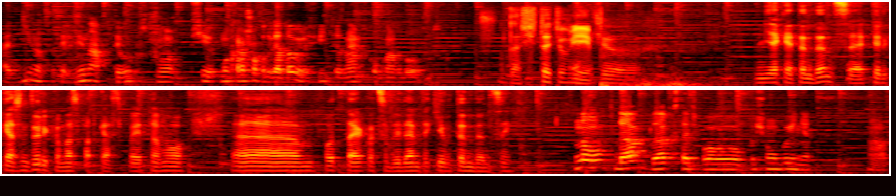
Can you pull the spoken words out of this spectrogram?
11 или 12 выпуск. Мы, все, мы хорошо подготовились, видите, знаем, сколько у нас было выпусков. Да, считать умеем. хочу- Некая тенденция, перед каждым туриком у нас подкаст, поэтому эм, вот так вот соблюдаем такие вот тенденции. Ну, да, да, кстати, по- почему бы и нет. Вот.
